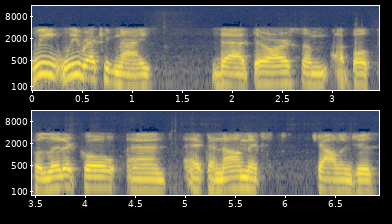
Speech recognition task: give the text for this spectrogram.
We we recognize that there are some uh, both political and economic challenges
